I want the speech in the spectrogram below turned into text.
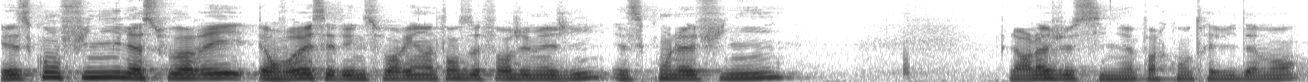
Est-ce qu'on finit la soirée? En vrai, c'était une soirée intense de Forge et Magie. Est-ce qu'on l'a fini? Alors là, je signe, hein, par contre, évidemment.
